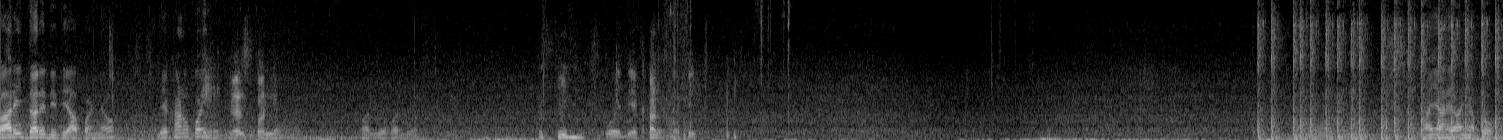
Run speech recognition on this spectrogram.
બારી ધરી દીધી આપણને હો દેખાણું કોઈ હેલ્થ પર લે પર લ્યો પર લ્યો કોઈ દેખાણું નથી આયા હે આયા બ્રો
